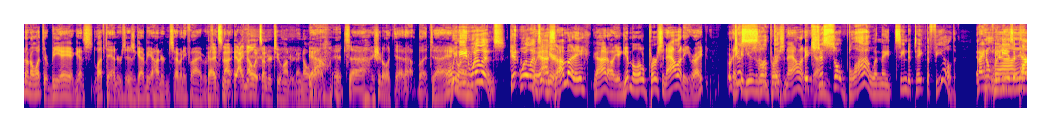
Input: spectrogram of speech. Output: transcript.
don't know what their BA against left-handers is. It got to be 175 or Yeah, something. it's not. I know it's under 200. I know that. Yeah, it's. Uh, I should have looked that up. But uh, anyway, We need Willians. Get Willians Well, yeah, in here. somebody. God, oh, you give them a little personality, right? Or they just could use a little personality. It's yeah. just so blah when they seem to take the field. And I know maybe Well, is it part,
